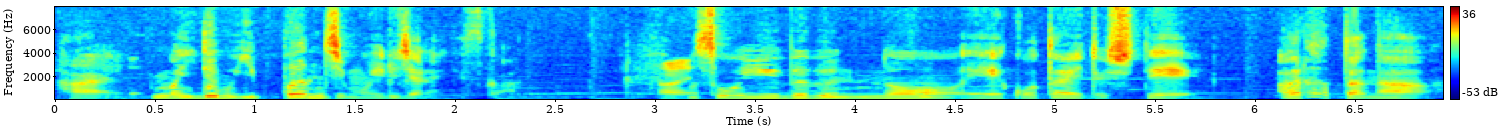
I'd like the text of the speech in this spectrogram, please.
はいまあ、でも一般人もいるじゃないですか。はいまあ。そういう部分の、えー答えとして新たな、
